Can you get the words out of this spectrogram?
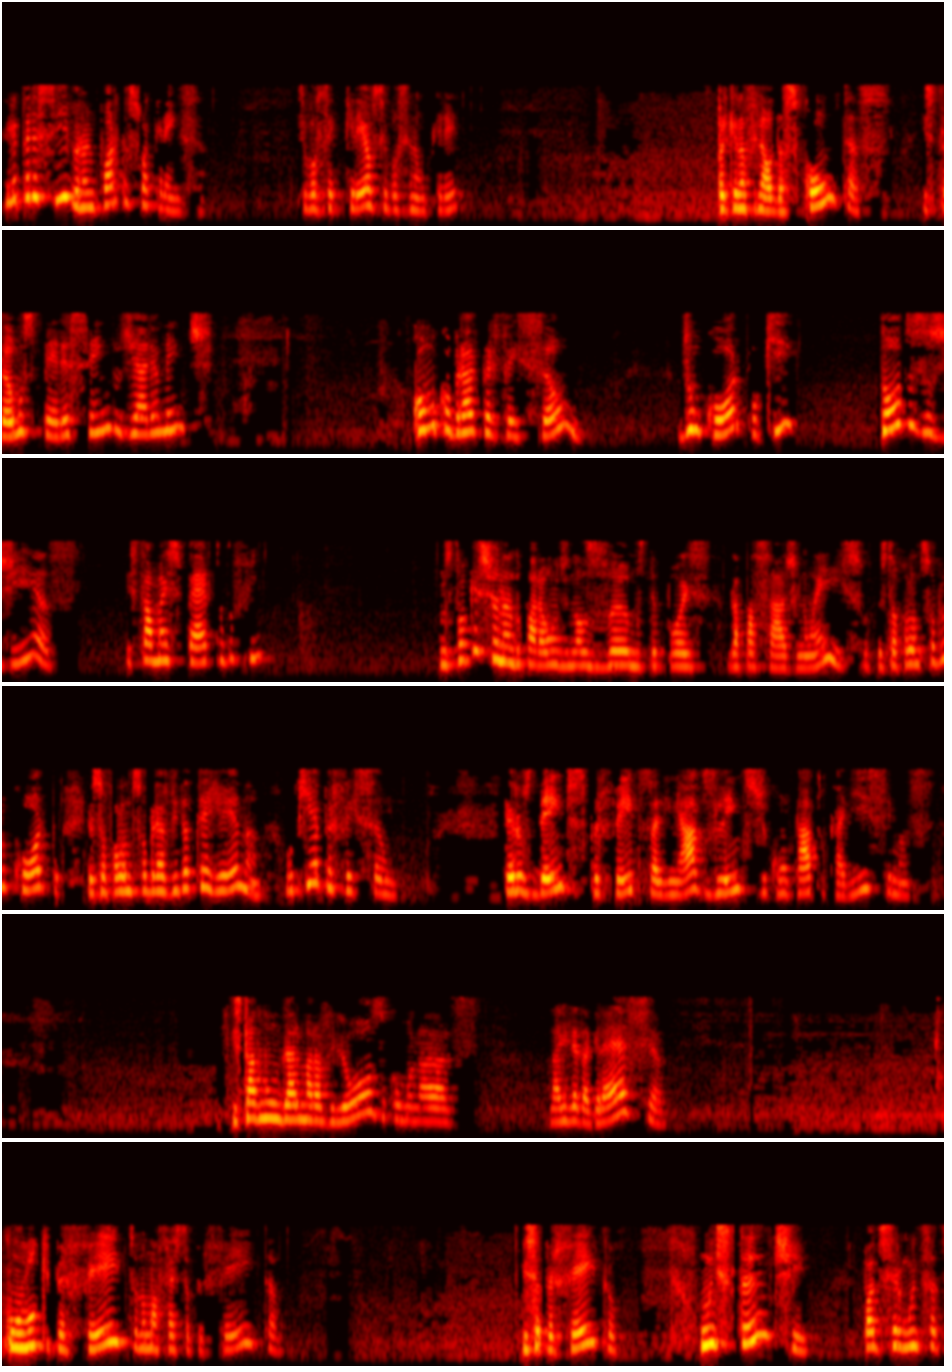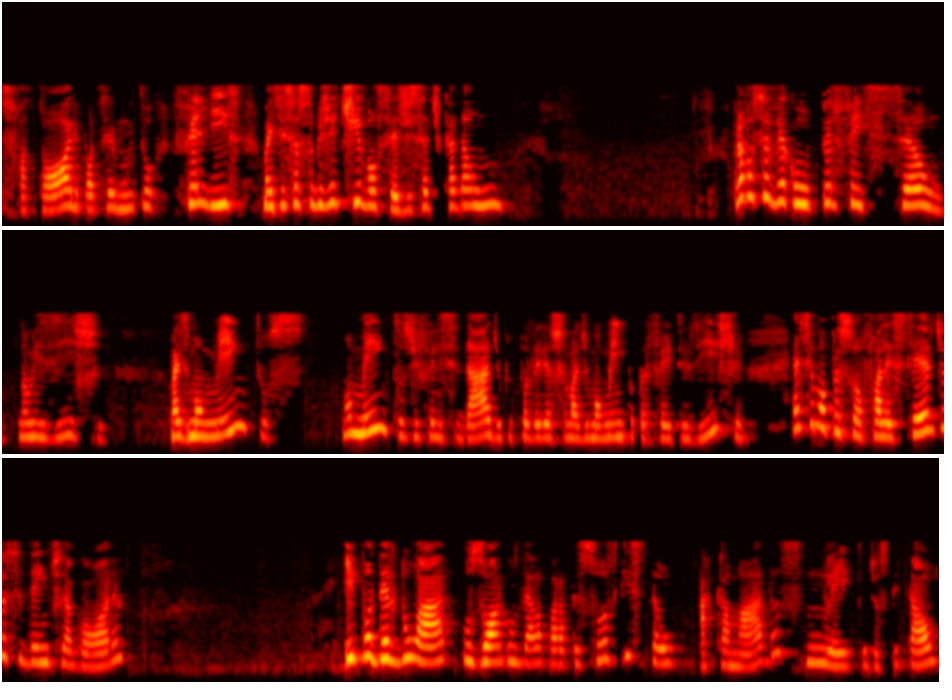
Ele é perecível, não importa a sua crença. Se você crê ou se você não crê. Porque no final das contas, estamos perecendo diariamente. Como cobrar perfeição de um corpo que todos os dias está mais perto do fim? Não estou questionando para onde nós vamos depois da passagem, não é isso. Eu estou falando sobre o corpo, eu estou falando sobre a vida terrena. O que é perfeição? Ter os dentes perfeitos, alinhados, lentes de contato caríssimas. Estar num lugar maravilhoso, como nas, na ilha da Grécia. Com um look perfeito, numa festa perfeita. Isso é perfeito? Um instante pode ser muito satisfatório, pode ser muito feliz, mas isso é subjetivo, ou seja, isso é de cada um. Para você ver como perfeição não existe, mas momentos, momentos de felicidade, o que poderia chamar de momento perfeito existe, é se uma pessoa falecer de acidente agora e poder doar os órgãos dela para pessoas que estão acamadas num leito de hospital,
